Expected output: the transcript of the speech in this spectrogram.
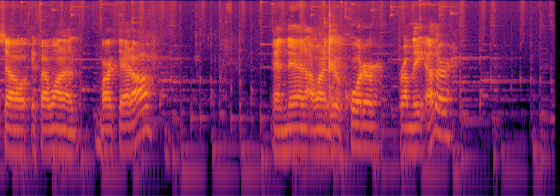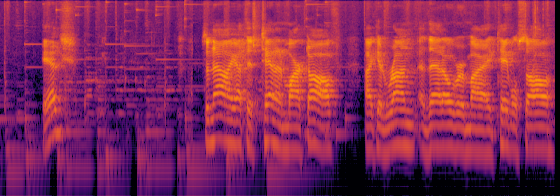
So if I want to mark that off, and then I want to do a quarter from the other edge. So now I got this tenon marked off. I could run that over my table saw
